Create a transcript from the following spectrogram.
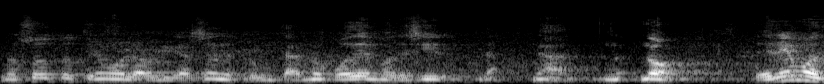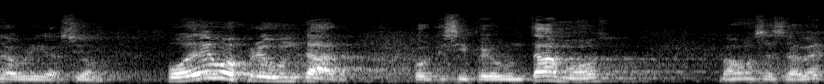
Nosotros tenemos la obligación de preguntar, no podemos decir nada, no, no, tenemos la obligación. Podemos preguntar, porque si preguntamos, vamos a saber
